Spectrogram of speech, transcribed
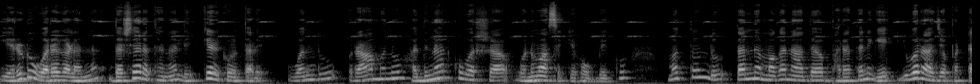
ಎರಡು ವರಗಳನ್ನು ದಶರಥನಲ್ಲಿ ಕೇಳಿಕೊಳ್ತಾಳೆ. ಒಂದು, ರಾಮನು ಹದಿನಾಲ್ಕು ವರ್ಷ ವನವಾಸಕ್ಕೆ ಹೋಗಬೇಕು. ಮತ್ತೊಂದು, ತನ್ನ ಮಗನಾದ ಭರತನಿಗೆ ಯುವರಾಜ ಪಟ್ಟ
